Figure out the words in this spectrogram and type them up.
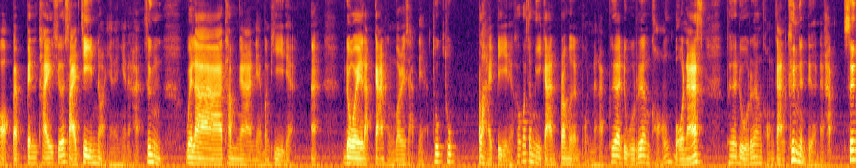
ออกแบบเป็นไทยเชื้อสายจีนหน่อยอะไรเงี้ยนะฮะซึ่งเวลาทำงานเนี่ยบางทีเนี่ยอะโดยหลักการของบริษัทเนี่ยทุกๆปลายปีเนี่ยเขาก็จะมีการประเมินผลนะครับ เพื่อดูเรื่องของโบนัสเพื่อดูเรื่องของการขึ้นเงินเดือนนะครับ ซึ่ง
